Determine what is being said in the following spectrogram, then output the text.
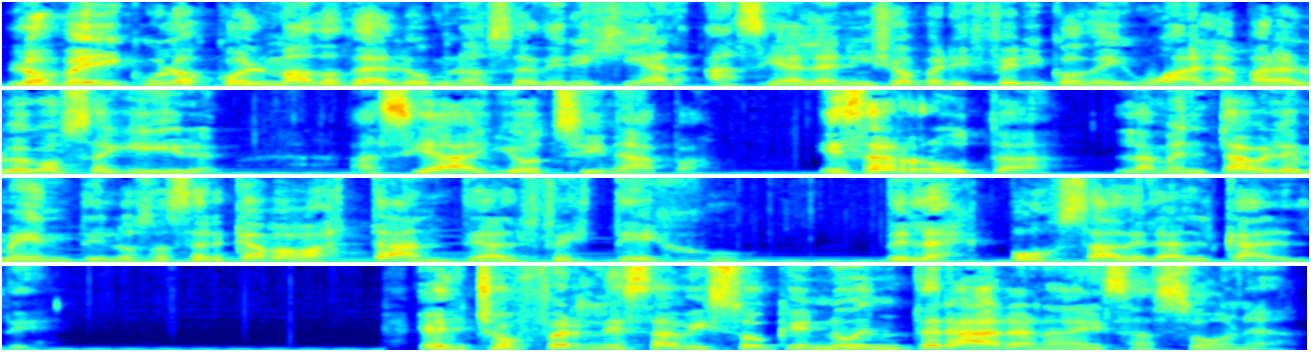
Los vehículos colmados de alumnos se dirigían hacia el anillo periférico de Iguala para luego seguir hacia Ayotzinapa. Esa ruta, lamentablemente, los acercaba bastante al festejo de la esposa del alcalde. El chofer les avisó que no entraran a esa zona,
